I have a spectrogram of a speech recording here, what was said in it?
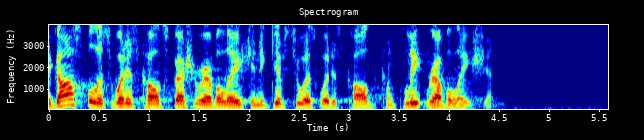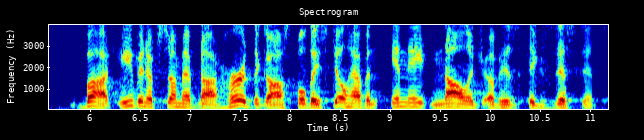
The gospel is what is called special revelation. It gives to us what is called complete revelation. But even if some have not heard the gospel, they still have an innate knowledge of his existence.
